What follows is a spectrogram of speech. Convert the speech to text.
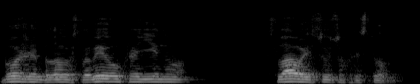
Боже, благослови Україну. Слава Ісусу Христу!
